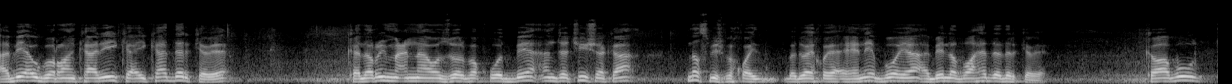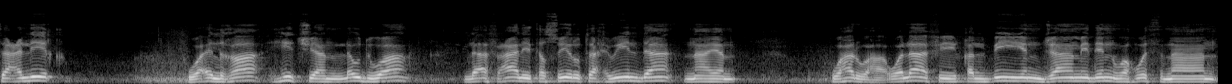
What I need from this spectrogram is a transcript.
ئەبێ ئەو گۆڕانکاری کە ئەیکا دەرکەوێ کە لە ڕووی معناوە زۆر بەقوت بێ ئەنجە چیشەکە نصبیش بخۆی بە دوای خۆی ئەهێنێ بۆیە ئەبێ لە تعلیق وإلغاء هيتشان لو دوا لأفعال تصير تحويل دا ناين وهروها. ولا في قلبي جامد وهو اثنان.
